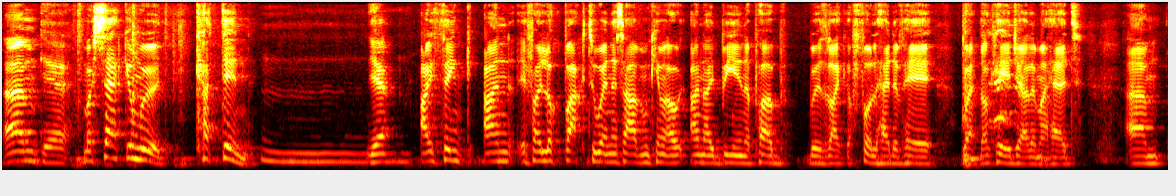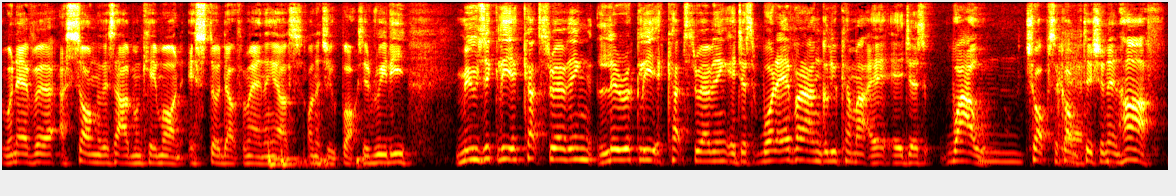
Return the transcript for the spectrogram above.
Um, Yeah. My second word, cut in. yeah. I think, and if I look back to when this album came out, and I'd be in a pub with like a full head of hair, wet dog hair gel in my head. Um, whenever a song of this album came on, it stood out from anything else on the jukebox. It really, musically, it cuts through everything. Lyrically, it cuts through everything. It just whatever angle you come at it, it just wow chops the competition in half.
